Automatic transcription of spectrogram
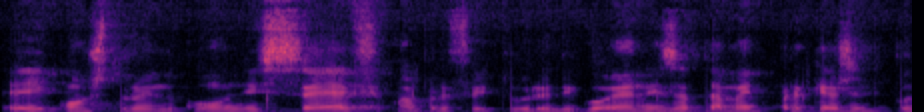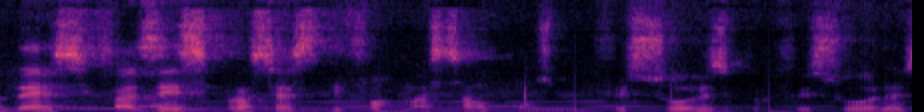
é, e construindo com a Unicef, com a Prefeitura de Goiânia, exatamente para que a gente pudesse fazer esse processo de formação com os professores e professoras,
